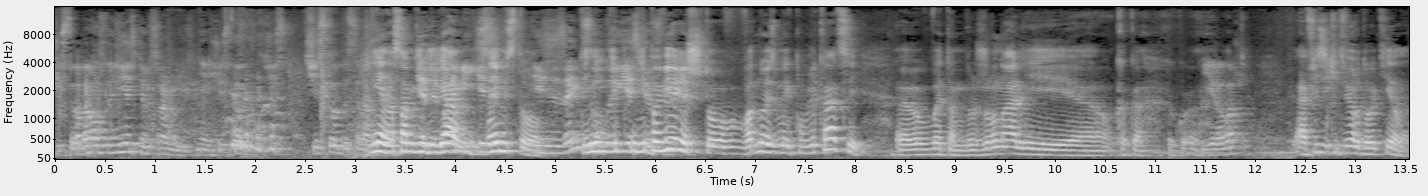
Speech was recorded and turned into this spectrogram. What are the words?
Частоты. Потому что не с кем сравнить. Не, частоты, чис- частоты сразу. Не, на самом Нет, деле ты я если- заимствовал. если Ты заимствовал, не, то не- не кем поверишь, что в одной из моих публикаций э, в этом журнале э, как, а, какой- Ералаш? о физике твердого тела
